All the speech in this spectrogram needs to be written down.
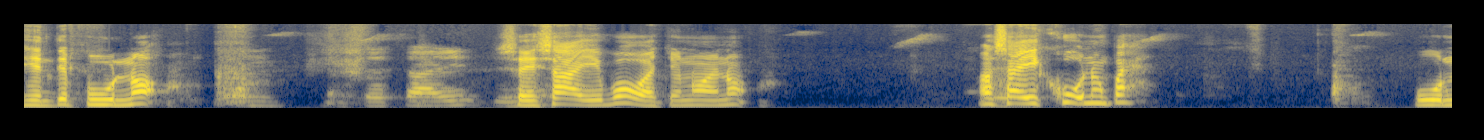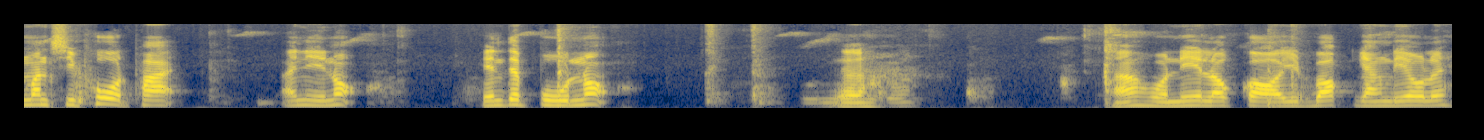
เห็นแต่ปูนเนาะใส่ใส่ใส่ใส่บ่จังน้อยเนาะเอาใส่อีกคู่หนึงไป ปูนมันสิโพดพายอันนี้เนาะเห็นแต่ปูนเนาะ เอออะวันนี้เราก่ออิฐบล็อกอย่างเดียวเลย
